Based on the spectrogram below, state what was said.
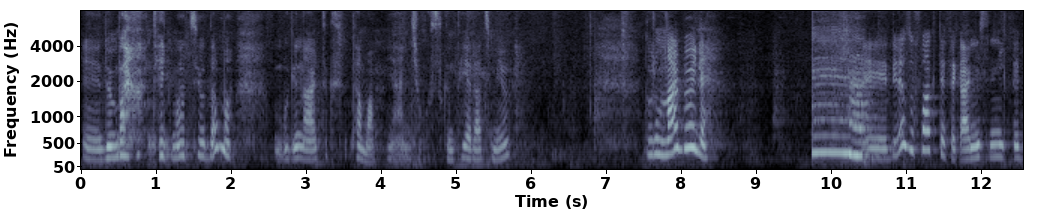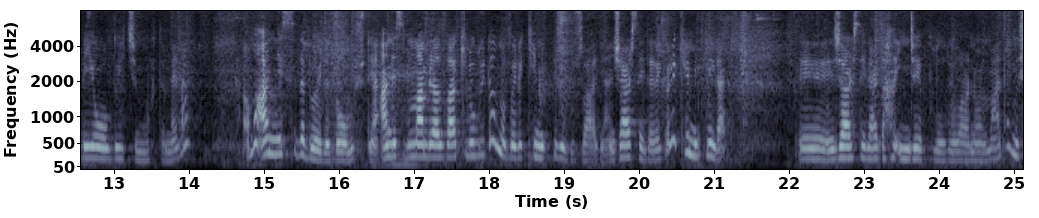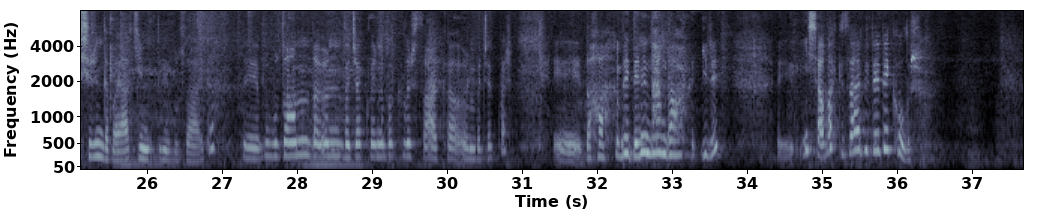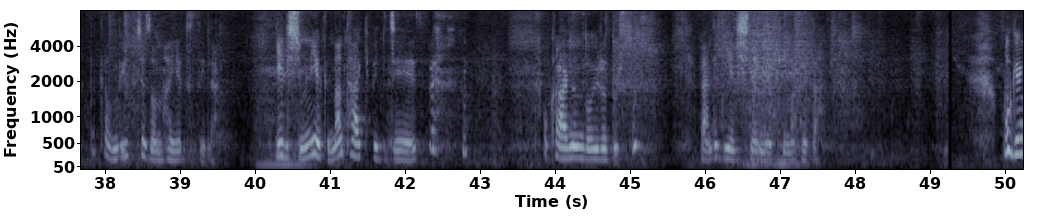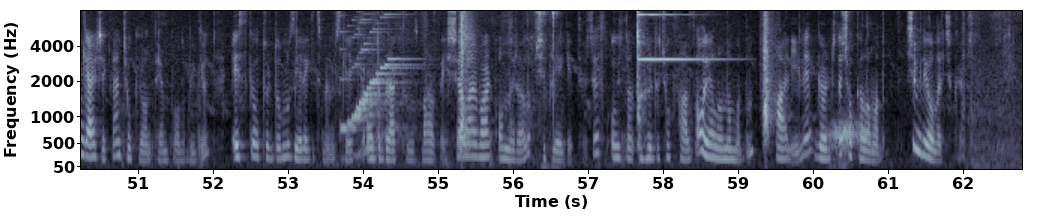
Ee, dün bayağı tekme atıyordu ama bugün artık tamam yani çok sıkıntı yaratmıyor. Durumlar böyle. Ee, biraz ufak tefek annesinin ilk bebeği olduğu için muhtemelen. Ama annesi de böyle doğmuştu. Yani annesi bundan biraz daha kiloluydu ama böyle kemikli bir buzağı. Yani jerseylere göre kemikliler. E, jerseyler daha ince yapılı oluyorlar normalde ama Şirin de bayağı kemikli bir buzağıydı. E, bu buzağının da ön bacaklarına bakılırsa arka ön bacaklar e, daha bedeninden daha iri. E, inşallah güzel bir bebek olur. Bakalım büyüteceğiz onu hayırlısıyla. Gelişimini yakından takip edeceğiz. o karnını doyura dursun. Ben de diğer işlerimi yapayım ahırda. Bugün gerçekten çok yoğun tempolu bir gün. Eski oturduğumuz yere gitmemiz gerekiyor. Orada bıraktığımız bazı eşyalar var. Onları alıp çiftliğe getireceğiz. O yüzden ahırda çok fazla oyalanamadım. Haliyle görüntüde çok alamadım. Şimdi yola çıkıyoruz.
